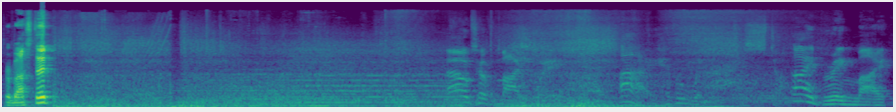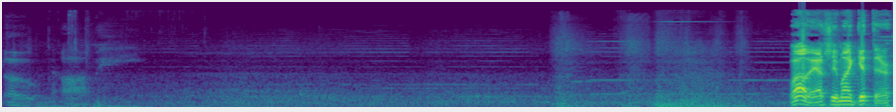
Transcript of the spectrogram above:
We're busted. Out of my way. I have a way to stop. I bring my own army. Wow, they actually might get there.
